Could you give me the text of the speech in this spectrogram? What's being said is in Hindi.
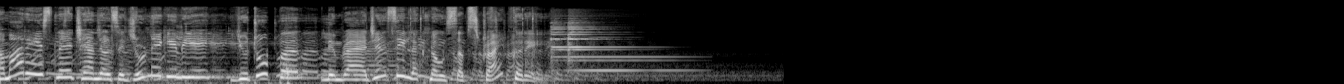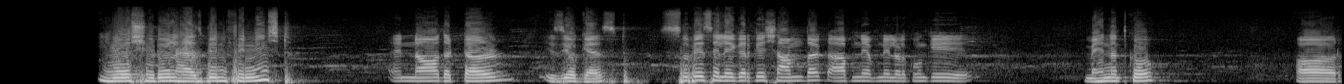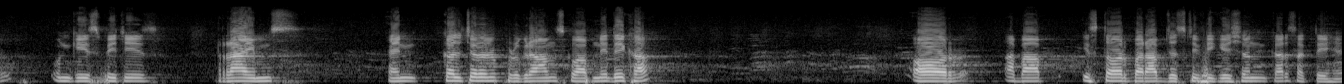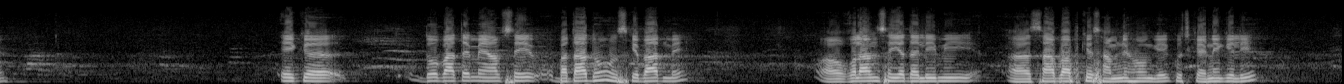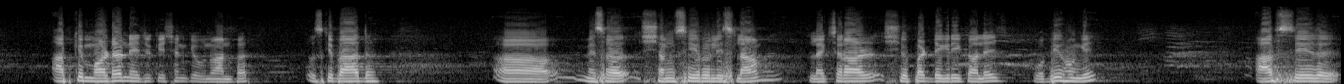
हमारे इस नए चैनल से जुड़ने के लिए यूट्यूब पर लिमरा एजेंसी लखनऊ सब्सक्राइब करें Your schedule has been finished and now the turn is your guest. सुबह से लेकर के शाम तक आपने अपने लड़कों के मेहनत को और उनकी speeches rhymes and cultural programmes को आपने देखा। और अब आप इस तौर पर आप जस्टिफिकेशन कर सकते हैं। एक, दो बातें मैं आपसे बता दूँ, उसके बाद में ग़ुलाम सैयद अलीमी साहब आपके सामने होंगे कुछ कहने के लिए। आपके मॉडर्न एजुकेशन के उन्वान पर। उसके बाद mister Shamsirul Islam lecturer Shivpat degree college वो भी होंगे। आपसे,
